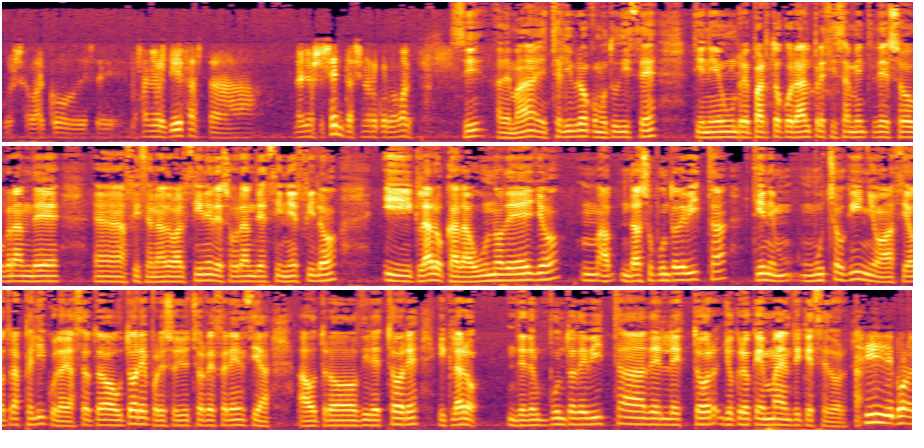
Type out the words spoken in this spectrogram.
pues abarcó desde los años 10 hasta el año 60, si no recuerdo mal. Sí, además este libro, como tú dices, tiene un reparto coral precisamente de esos grandes eh, aficionados al cine, de esos grandes cinéfilos y claro, cada uno de ellos mm, da su punto de vista, tiene muchos guiños hacia otras películas y hacia otros autores, por eso yo he hecho referencia a otros directores y claro, desde un punto de vista del lector yo creo que es más enriquecedor. Sí, bueno,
